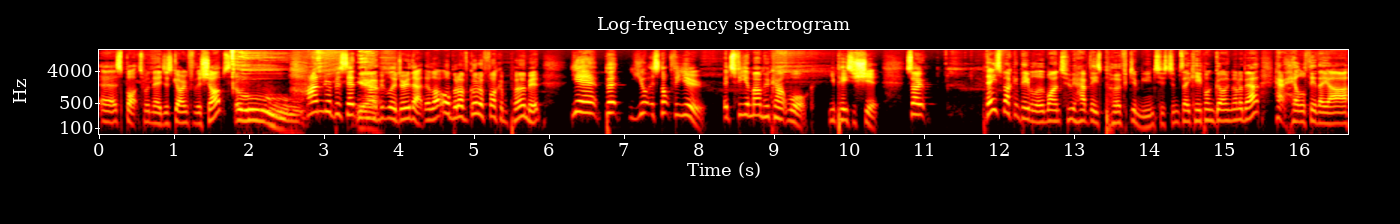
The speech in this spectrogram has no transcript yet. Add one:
uh, spots when they're just going for the shops. Ooh, Hundred percent the Yeah. kind of people who do that. They're like, oh, but I've got a fucking permit. Yeah, but you're, it's not for you. It's for your mum who can't walk. You piece of shit. So. These fucking people are the ones who have these perfect immune systems they keep on going on about, how healthy they are,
